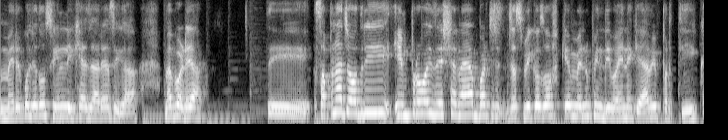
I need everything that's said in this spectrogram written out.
ਮੇਰੇ ਕੋਲ ਜਦੋਂ ਸੀਨ ਲਿਖਿਆ ਜਾ ਰਿਹਾ ਸੀਗਾ, ਮੈਂ ਪੜਿਆ ਤੇ ਸਪਨਾ ਚੌਧਰੀ ਇੰਪਰੋਵਾਈਜ਼ੇਸ਼ਨ ਹੈ ਬਟ ਜਸਟ ਬਿਕੋਜ਼ ਆਫ ਕਿ ਮੈਨੂੰ ਪਿੰਦੀ ਬਾਈ ਨੇ ਕਿਹਾ ਵੀ ਪ੍ਰਤੀਕ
